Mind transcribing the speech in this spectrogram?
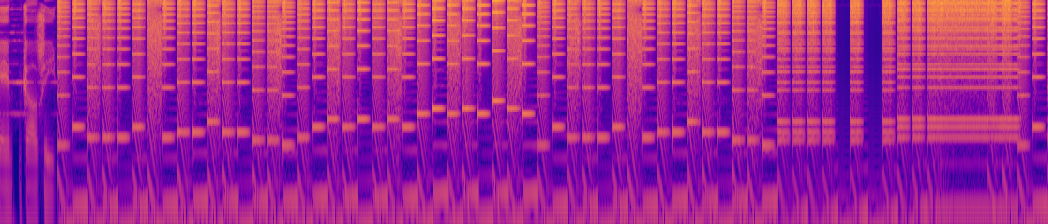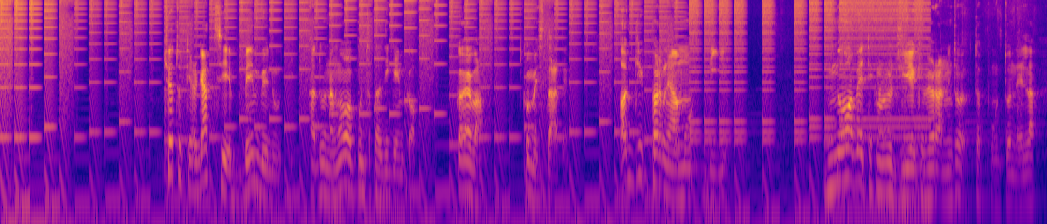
Game Coffee. Ciao a tutti ragazzi e benvenuti ad una nuova puntata di Game Coffee. Come va? Come state? Oggi parliamo di nuove tecnologie che verranno introdotte appunto nella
